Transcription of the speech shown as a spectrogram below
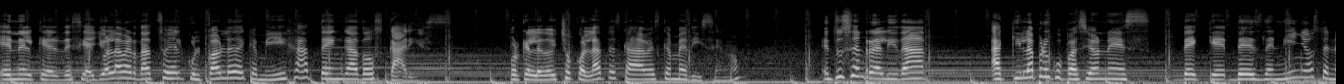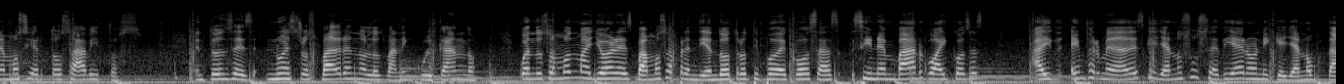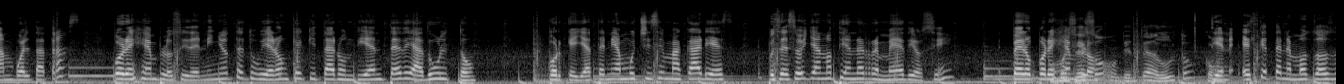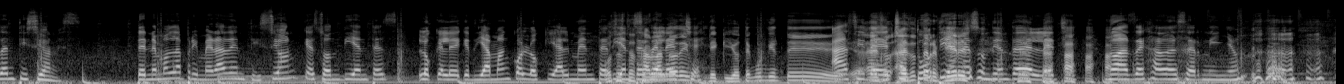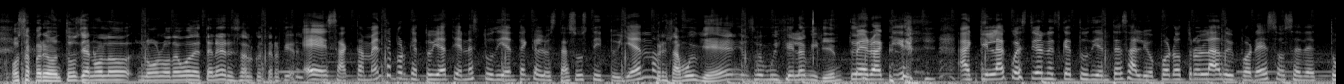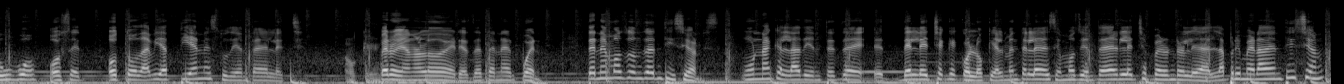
En el que decía, yo la verdad soy el culpable de que mi hija tenga dos caries porque le doy chocolates cada vez que me dice, ¿no? Entonces, en realidad, aquí la preocupación es de que desde niños tenemos ciertos hábitos. Entonces, nuestros padres nos los van inculcando. Cuando somos mayores vamos aprendiendo otro tipo de cosas. Sin embargo, hay cosas, hay enfermedades que ya no sucedieron y que ya no dan vuelta atrás. Por ejemplo, si de niño te tuvieron que quitar un diente de adulto porque ya tenía muchísima caries, pues eso ya no tiene remedio, ¿sí? Pero por ejemplo, es eso? ¿Un diente de adulto? Tiene, es que tenemos dos denticiones. Tenemos la primera dentición, que son dientes, lo que le llaman coloquialmente dientes estás hablando de leche. De, que yo tengo un diente. Ah, sí, de hecho, tú tienes un diente de leche. No has dejado de ser niño. o sea, pero entonces ya no lo, no lo debo de tener, ¿es a lo que te refieres? Exactamente, porque tú ya tienes tu diente que lo está sustituyendo. Pero está muy bien, yo soy muy fiel a mi diente. Pero aquí, aquí la cuestión es que tu diente salió por otro lado y por eso se detuvo o, se, o todavía tienes tu diente de leche. Pero ya no lo deberías de tener. Bueno, tenemos dos denticiones. Una que es la diente de, de, leche, que coloquialmente le decimos diente de leche, pero en realidad es la primera dentición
